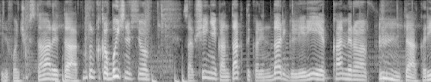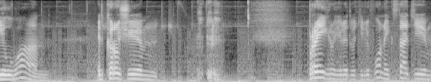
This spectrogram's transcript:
Телефончик старый. Так, ну тут как обычно все. Сообщения, контакты, календарь, галерея, камера. так, Real One. Это, короче, проигрыватель этого телефона. И, кстати,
